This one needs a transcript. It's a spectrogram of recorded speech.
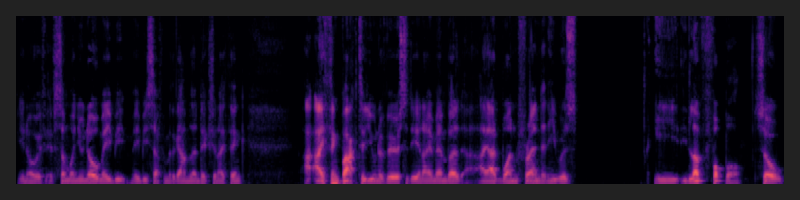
you know, if, if someone you know maybe maybe suffering with a gambling addiction, I think I think back to university, and I remember I had one friend, and he was he he loved football. So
